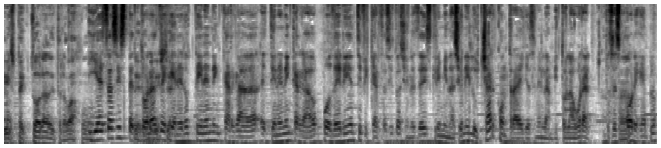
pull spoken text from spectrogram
inspectora de trabajo. Y estas inspectoras de género tienen encargada, eh, tienen encargado poder identificar estas situaciones de discriminación y luchar contra ellas en el ámbito laboral. Entonces, por ejemplo,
